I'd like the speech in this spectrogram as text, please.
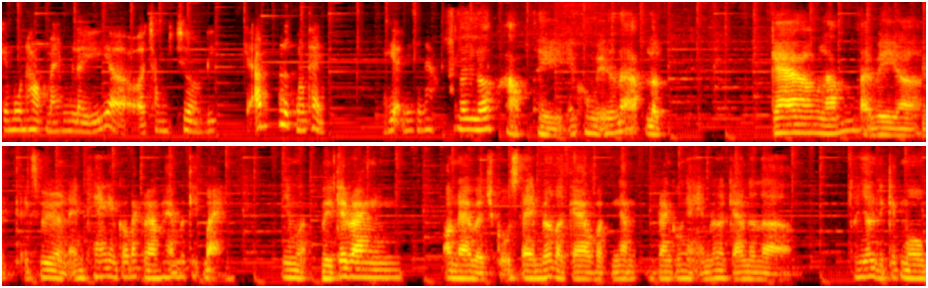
cái môn học mà em lấy ở, ở trong trường đi cái áp lực nó thể hiện như thế nào với lớp học thì em không nghĩ nó áp lực cao lắm tại vì uh, experience em khác em có background khác với các bạn nhưng mà vì cái rank on average của STEM rất là cao và ngành rank của ngành em rất là cao nên là thứ nhất thì các môn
